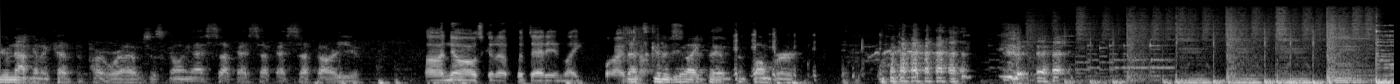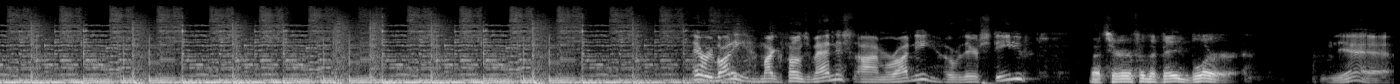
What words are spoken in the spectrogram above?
you're not going to cut the part where I was just going, I suck, I suck, I suck, are you? Uh, no, I was gonna put that in like five. That's going to be like the, the bumper. Hey everybody, Microphones of Madness. I'm Rodney. Over there, Steve. Let's hear it for the vague blur. Yeah.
